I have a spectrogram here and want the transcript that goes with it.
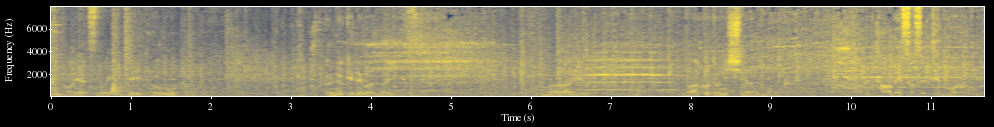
あやつの言っていた狼。ふぬけではないかまあよまことに死なぬものか。食べさせてもらおう。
